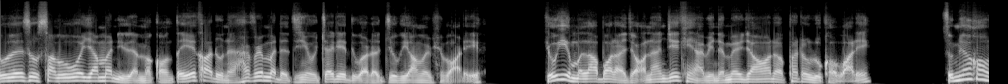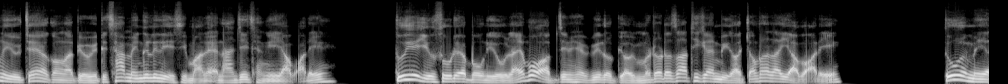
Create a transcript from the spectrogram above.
ိုးလဲဆိုစာမိုးဝဲရမှတ်နေတဲ့မကောင်တရဲခါတို့နဲ့ Harvard Magazine ကိုကြိုက်တဲ့သူကတော့ဂျူကီအောင်ပဲဖြစ်ပါတယ်။ရုပ်ရည်မလားပါတာကြောင့်အနံကျခင်ရပြီးနာမည်ကြောင်ကတော့ဖတ်ထုတ်လို့ခေါ်ပါတယ်။စုံမြောက်ကောင်လေးကိုကြိုက်ရကောင်လာပြောပြီးတခြားမင်းကလေးတွေစီမှာလည်းအနံကျခံခဲ့ရပါတယ်။သူ့ရဲ့ယူဆိုးတဲ့ပုံတွေကို live ပေါ်အပြင်ဖျက်ပြီးလို့ပြောပြီးမတော်တဆထိခိုက်မိကကြောင်းထားလိုက်ရပါတယ်။သူ့ဝမေရ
